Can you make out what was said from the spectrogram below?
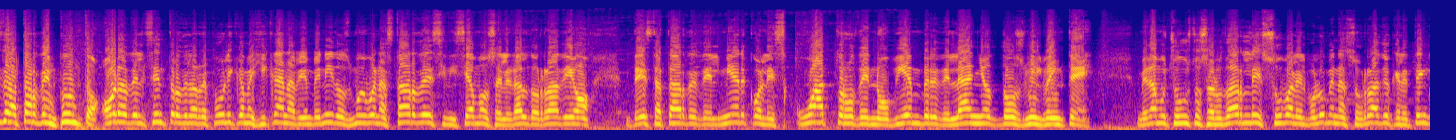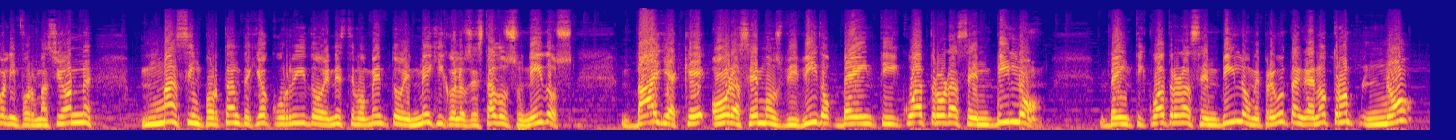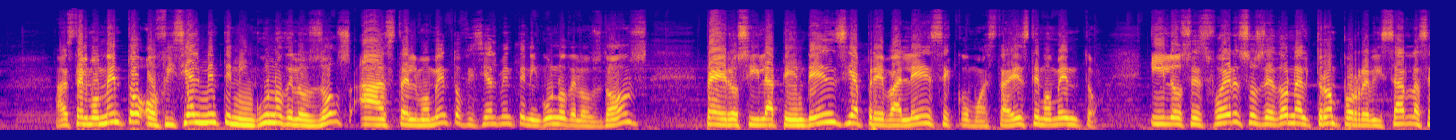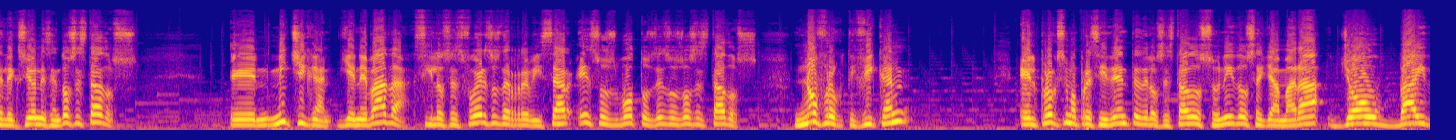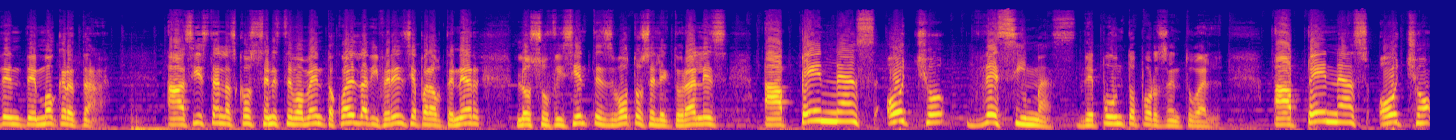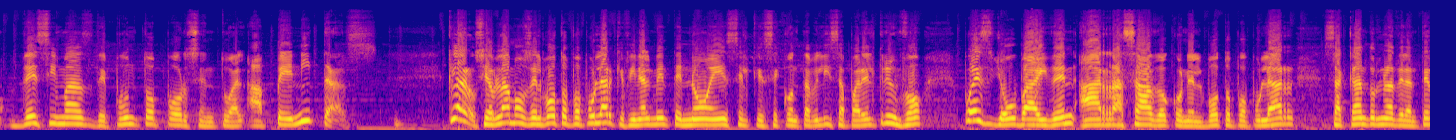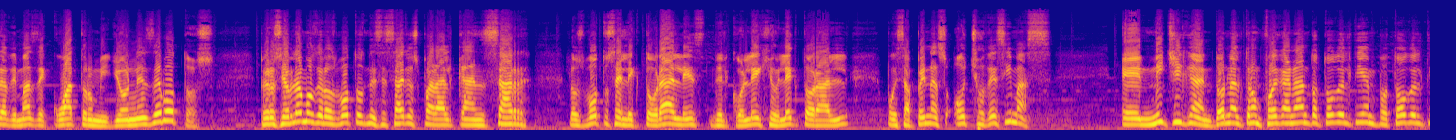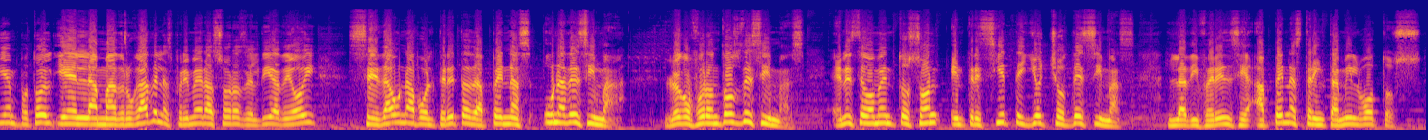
6 de la tarde en punto, hora del centro de la República Mexicana. Bienvenidos, muy buenas tardes. Iniciamos el Heraldo Radio de esta tarde del miércoles 4 de noviembre del año 2020. Me da mucho gusto saludarle. Súbale el volumen a su radio que le tengo la información más importante que ha ocurrido en este momento en México, en los Estados Unidos. Vaya qué horas hemos vivido. 24 horas en vilo. 24 horas en vilo. Me preguntan, ¿ganó Trump? No. Hasta el momento oficialmente ninguno de los dos, hasta el momento oficialmente ninguno de los dos, pero si la tendencia prevalece como hasta este momento y los esfuerzos de Donald Trump por revisar las elecciones en dos estados, en Michigan y en Nevada, si los esfuerzos de revisar esos votos de esos dos estados no fructifican, el próximo presidente de los Estados Unidos se llamará Joe Biden demócrata. Así están las cosas en este momento. ¿Cuál es la diferencia para obtener los suficientes votos electorales? Apenas ocho décimas de punto porcentual. Apenas ocho décimas de punto porcentual. Apenitas. Claro, si hablamos del voto popular, que finalmente no es el que se contabiliza para el triunfo, pues Joe Biden ha arrasado con el voto popular, sacándole una delantera de más de 4 millones de votos. Pero si hablamos de los votos necesarios para alcanzar los votos electorales del colegio electoral, pues apenas ocho décimas. En Michigan, Donald Trump fue ganando todo el tiempo, todo el tiempo, todo y en la madrugada, en las primeras horas del día de hoy, se da una voltereta de apenas una décima. Luego fueron dos décimas. En este momento son entre siete y ocho décimas la diferencia, apenas 30 mil votos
